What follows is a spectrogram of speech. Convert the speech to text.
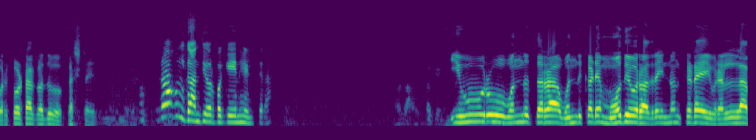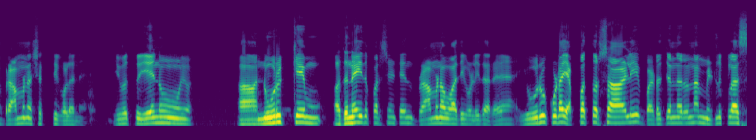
ವರ್ಕೌಟ್ ಆಗೋದು ಕಷ್ಟ ಇದೆ. ರಾಹುಲ್ ಗಾಂಧಿ ಅವ್ರ ಬಗ್ಗೆ ಏನ್ ಹೇಳ್ತೀರಾ? ಇವರು ಒಂದು ತರ ಒಂದು ಕಡೆ ಮೋದಿಯವರಾದ್ರೆ ಇನ್ನೊಂದು ಕಡೆ ಇವರೆಲ್ಲ ಬ್ರಾಹ್ಮಣ ಶಕ್ತಿಗಳೇನೆ. ಇವತ್ತು ಏನು ನೂರಕ್ಕೆ ಹದಿನೈದು ಪರ್ಸೆಂಟ್ ಏನು ಬ್ರಾಹ್ಮಣವಾದಿಗಳಿದ್ದಾರೆ. ಇವರು ಕೂಡ ಎಪ್ಪತ್ತು ವರ್ಷ ಆಳಿ ಬಡ ಜನರನ್ನ ಮಿಡ್ಲ್ ಕ್ಲಾಸ್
